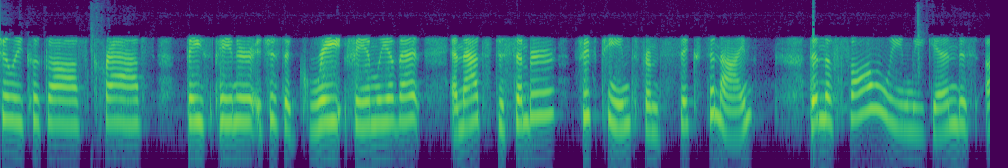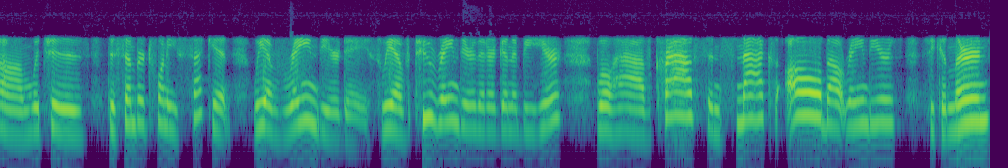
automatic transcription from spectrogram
chili cook off, crafts, face painter. It's just a great family event. And that's December 15th from 6 to 9. Then the following weekend, um, which is December 22nd, we have Reindeer Day. So we have two reindeer that are going to be here. We'll have crafts and snacks all about reindeers so you can learn.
